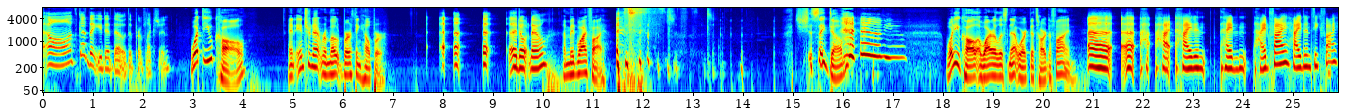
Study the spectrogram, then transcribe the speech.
oh, it's good that you did though the perflection. what do you call an internet remote birthing helper? Uh, uh, uh, I don't know. A mid-Wi-Fi. Just say dumb. I love you. What do you call a wireless network that's hard to find? Uh, uh, hi- hide and hide and hide fi hide and seek fi.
